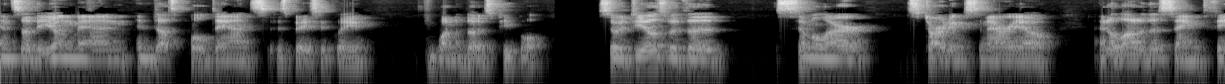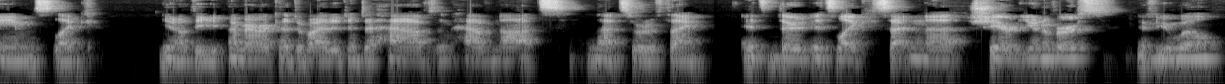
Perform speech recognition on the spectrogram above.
and so the young man in Dust Bowl Dance is basically one of those people. So it deals with a similar starting scenario and a lot of the same themes, like, you know, the America divided into haves and have nots, that sort of thing. It's there it's like set in a shared universe, if you will,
